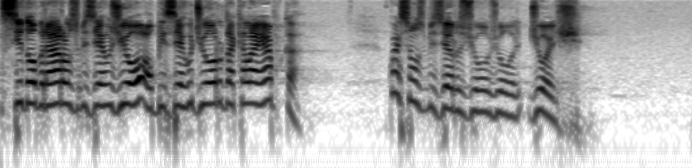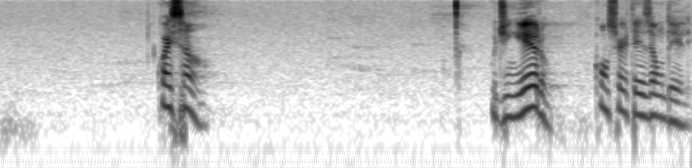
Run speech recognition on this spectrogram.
se dobrar aos bezerros de ao bezerro de ouro daquela época. Quais são os bezerros de ouro de hoje? Quais são? O dinheiro, com certeza, é um dele.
